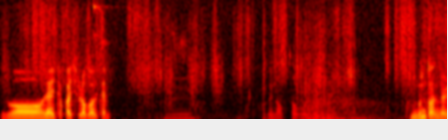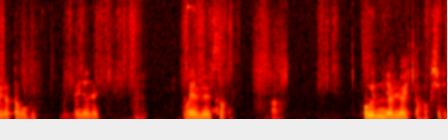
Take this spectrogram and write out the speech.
이거 내가 이쪽까지 질러봐도 됨? 음, 거기는 없어 보이는데. 문도 안 열렸다 거기 문 여기 열려. 열려. 어 열려 있어? 어. 거기는 열려있다 확실히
